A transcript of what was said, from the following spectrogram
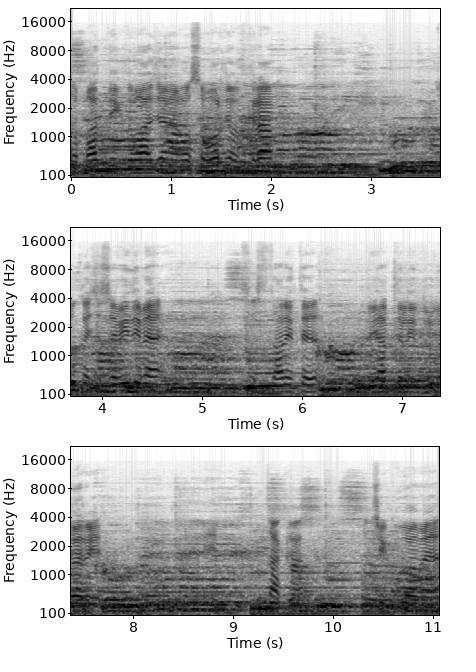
за патник доаѓаме во соборниот храм. Тука ќе се видиме со старите пријатели, другари. Така, очекуваме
